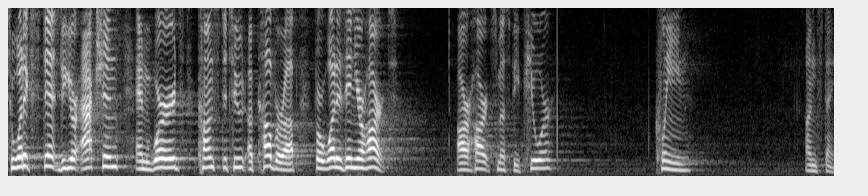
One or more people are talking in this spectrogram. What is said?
To what extent do your actions and words constitute a cover up for what is in your heart? Our hearts must be pure, clean, unstained.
